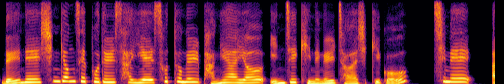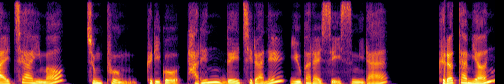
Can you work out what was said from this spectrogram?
뇌 내 신경세포들 사이의 소통을 방해하여 인지 기능을 저하시키고 치매, 알츠하이머, 중풍, 그리고 다른 뇌 질환을 유발할 수 있습니다. 그렇다면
